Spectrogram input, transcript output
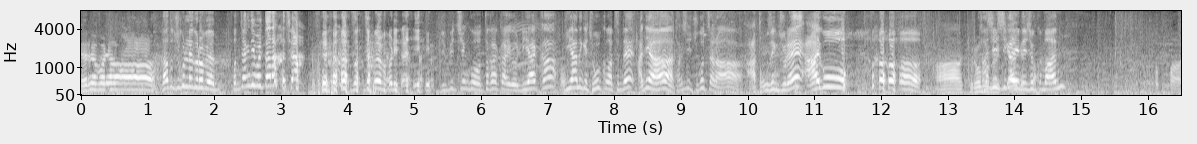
내려버려라 나도 죽을래 그러면. 선장님을 따라가자. 선장을 버리다니. 뉴비 친구 어떡할까? 이거 리할까? 리하는 게 좋을 것 같은데? 아니야. 당신 죽었잖아. 아 동생 주래? 아이고. 아 그런 가실 시간이. 되셨구만. 오빠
